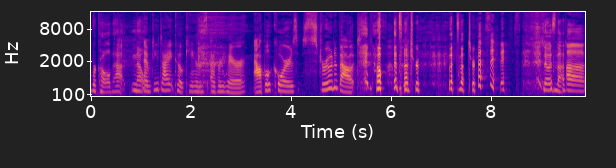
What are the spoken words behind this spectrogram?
recall that. No. Empty Diet Coke cans everywhere, apple cores strewn about. no, that's not true. That's not true. Yes, it is. No, it's not. Uh,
